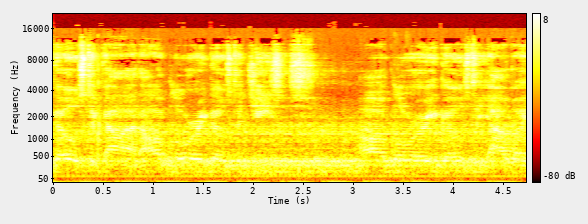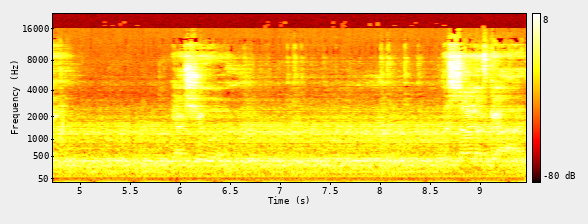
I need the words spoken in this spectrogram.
goes to God. All glory goes to Jesus. All glory goes to Yahweh, Yeshua, the Son of God,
